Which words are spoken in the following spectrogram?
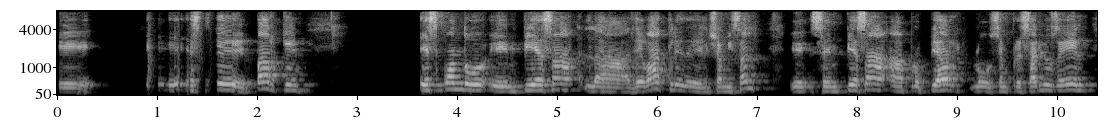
eh, este parque es cuando empieza la debacle del chamizal, eh, se empieza a apropiar los empresarios de él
